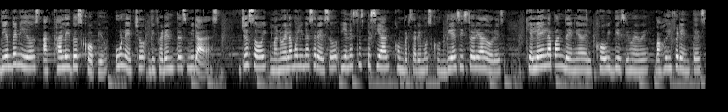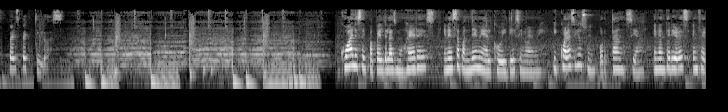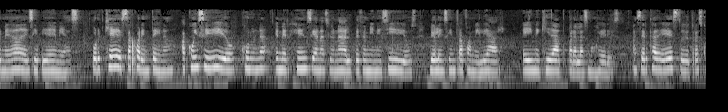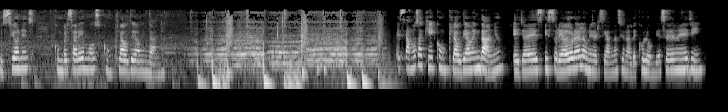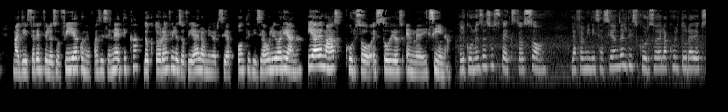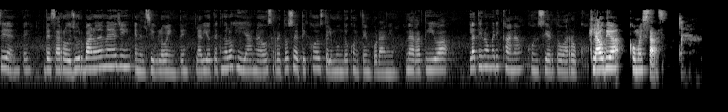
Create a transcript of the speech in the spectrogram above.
Bienvenidos a Caleidoscopio, un hecho, diferentes miradas. Yo soy Manuela Molina Cerezo y en este especial conversaremos con 10 historiadores que leen la pandemia del COVID-19 bajo diferentes perspectivas. ¿Cuál es el papel de las mujeres en esta pandemia del COVID-19? ¿Y cuál ha sido su importancia en anteriores enfermedades y epidemias? ¿Por qué esta cuarentena ha coincidido con una emergencia nacional de feminicidios, violencia intrafamiliar e inequidad para las mujeres? Acerca de esto y otras cuestiones conversaremos con Claudia Avendaño. Estamos aquí con Claudia Avendaño. Ella es historiadora de la Universidad Nacional de Colombia, sede de Medellín, magíster en filosofía con énfasis en ética, doctora en filosofía de la Universidad Pontificia Bolivariana y además cursó estudios en medicina. Algunos de sus textos son La feminización del discurso de la cultura de Occidente, Desarrollo urbano de Medellín en el siglo XX, la biotecnología, nuevos retos éticos del mundo contemporáneo, narrativa latinoamericana con cierto barroco. Claudia, ¿cómo estás?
